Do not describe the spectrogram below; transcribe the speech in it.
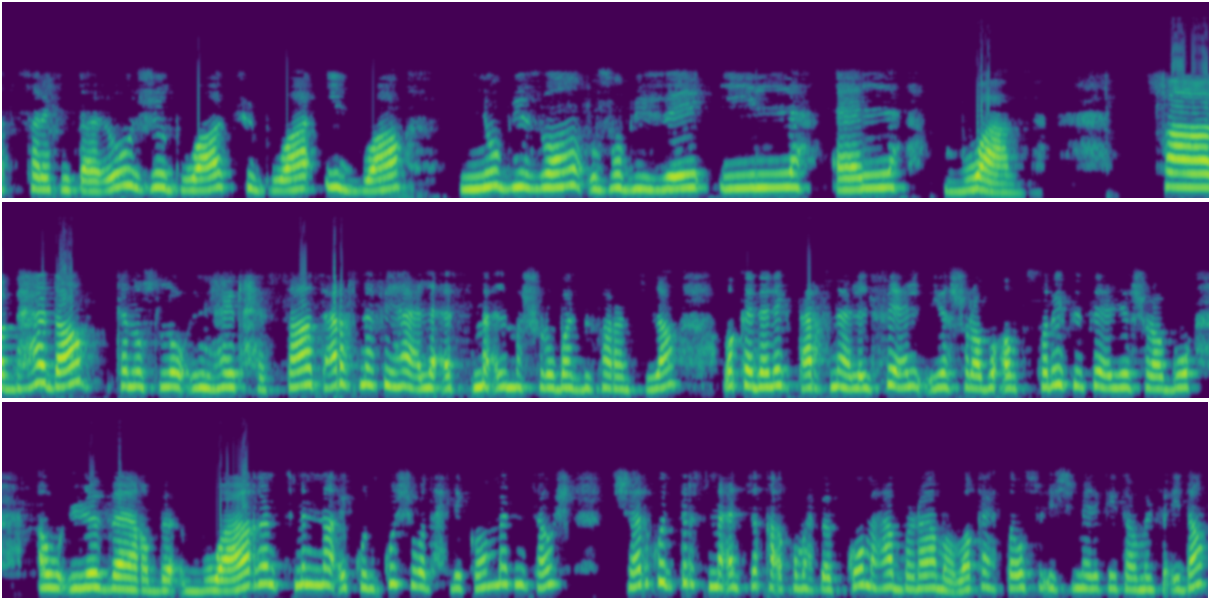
التصريف نتاعو جو بوا tu bois il boit nous buvons vous buvez ils elles boivent فبهذا كنوصلوا لنهاية الحصة. تعرفنا فيها على أسماء المشروبات بالفرنسية وكذلك تعرفنا على الفعل يشرب أو تصريف الفعل يشرب أو le verbe boire نتمنى يكون كلشي واضح لكم. ما تنساوش تشاركوا الدرس مع أصدقائكم وأحبابكم عبر مواقع التواصل الاجتماعي لكي تعم الفائدة.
